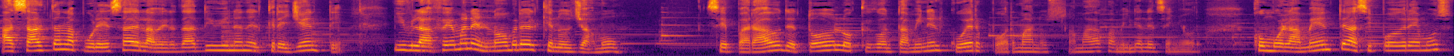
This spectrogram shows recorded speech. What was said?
asaltan la pureza de la verdad divina en el creyente y blasfeman el nombre del que nos llamó separados de todo lo que contamine el cuerpo, hermanos, amada familia en el Señor. Como la mente, así podremos,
